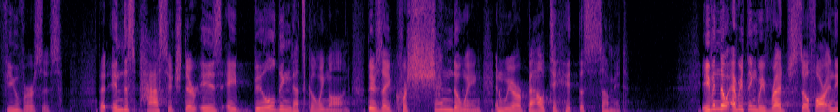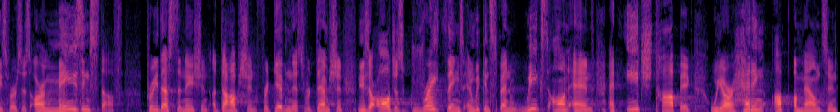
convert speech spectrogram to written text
few verses that in this passage there is a building that's going on. There's a crescendoing, and we are about to hit the summit. Even though everything we've read so far in these verses are amazing stuff, predestination, adoption, forgiveness, redemption. These are all just great things, and we can spend weeks on end at each topic. We are heading up a mountain,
